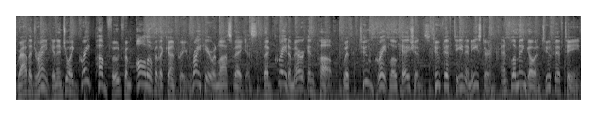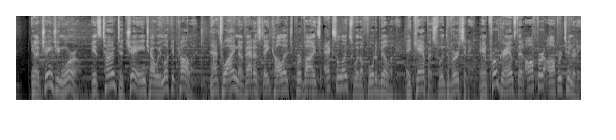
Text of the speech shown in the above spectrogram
Grab a drink and enjoy great pub food from all over the country right here in Las Vegas. The Great American Pub with two great locations 215 in Eastern and Flamingo in 215. In a changing world, it's time to change how we look at college. That's why Nevada State College provides excellence with affordability, a campus with diversity, and programs that offer opportunity.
